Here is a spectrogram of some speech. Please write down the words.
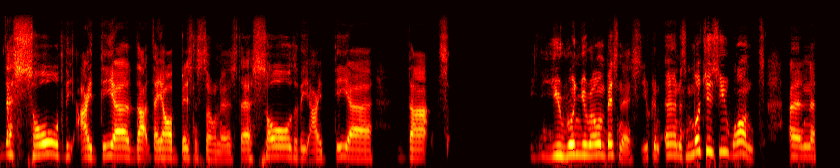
they're sold the idea that they are business owners. They're sold the idea that you run your own business. You can earn as much as you want. And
